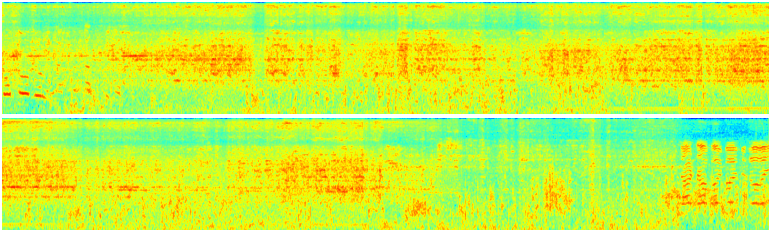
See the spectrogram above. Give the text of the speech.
কত বড়? টাটা বাই বাই বিদায়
